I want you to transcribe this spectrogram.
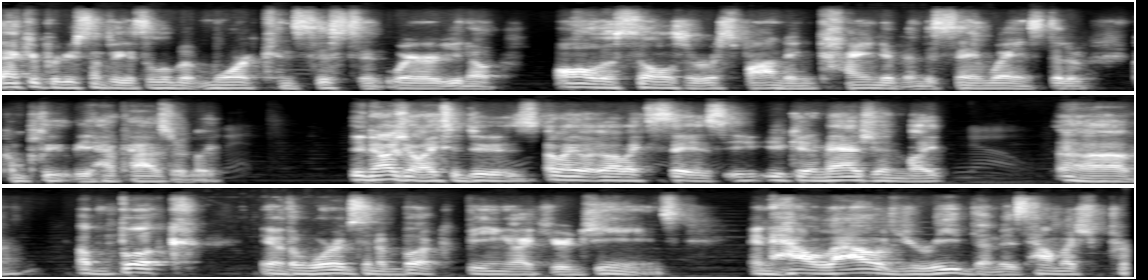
that could produce something that's a little bit more consistent, where you know all the cells are responding kind of in the same way instead of completely haphazardly. The analogy I like to do is, I like I like to say is, you, you can imagine like uh, a book, you know, the words in a book being like your genes, and how loud you read them is how much pr-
